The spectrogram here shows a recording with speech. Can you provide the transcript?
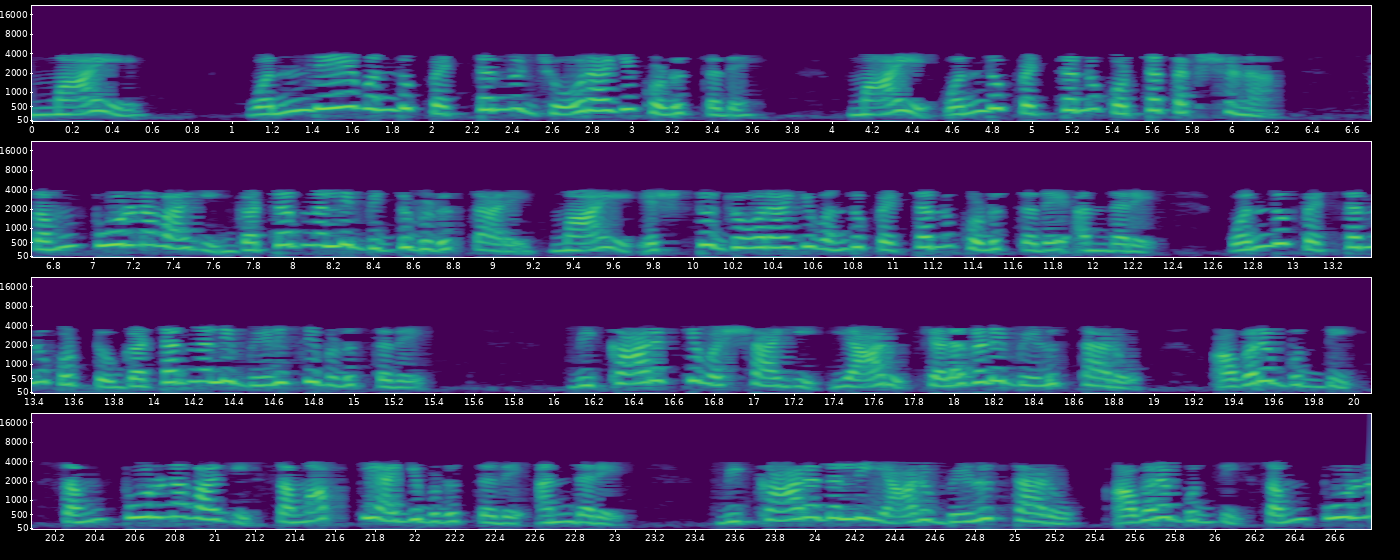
ಮಾಯೆ ಒಂದೇ ಒಂದು ಪೆಟ್ಟನ್ನು ಜೋರಾಗಿ ಕೊಡುತ್ತದೆ. ಮಾಯೆ ಒಂದು ಪೆಟ್ಟನ್ನು ಕೊಟ್ಟ ತಕ್ಷಣ ಸಂಪೂರ್ಣವಾಗಿ ಗಟರ್ನಲ್ಲಿ ಬಿದ್ದು ಬಿಡುತ್ತಾರೆ. ಮಾಯೆ ಎಷ್ಟು ಜೋರಾಗಿ ಒಂದು ಪೆಟ್ಟನ್ನು ಕೊಡುತ್ತದೆ ಅಂದರೆ ಒಂದು ಪೆಟ್ಟನ್ನು ಕೊಟ್ಟು ಗಟರ್ನಲ್ಲಿ ಬೀಳಿಸಿ ಬಿಡುತ್ತದೆ. ವಿಕಾರಕ್ಕೆ ವಶಾಗಿ ಯಾರು ಕೆಳಗಡೆ ಬೀಳುತ್ತಾರೋ ಅವರ ಬುದ್ಧಿ ಸಂಪೂರ್ಣವಾಗಿ ಸಮಾಪ್ತಿಯಾಗಿ ಬಿಡುತ್ತದೆ. ಅಂದರೆ ವಿಕಾರದಲ್ಲಿ ಯಾರು ಬೀಳುತ್ತಾರೋ ಅವರ ಬುದ್ಧಿ ಸಂಪೂರ್ಣ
